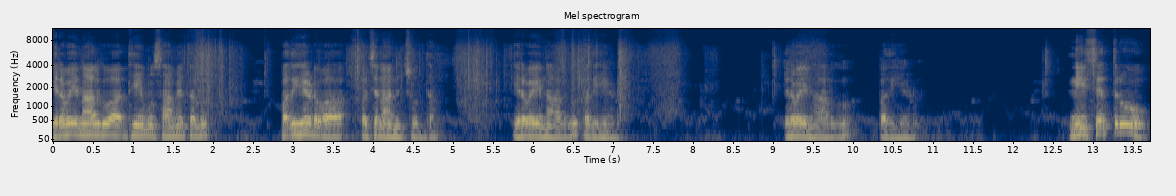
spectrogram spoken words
ఇరవై నాలుగవ అధ్యాయము సామెతలు పదిహేడవ వచనాన్ని చూద్దాం. ఇరవై నాలుగు పదిహేడు. ఇరవై నాలుగు పదిహేడు. నీ శత్రువు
